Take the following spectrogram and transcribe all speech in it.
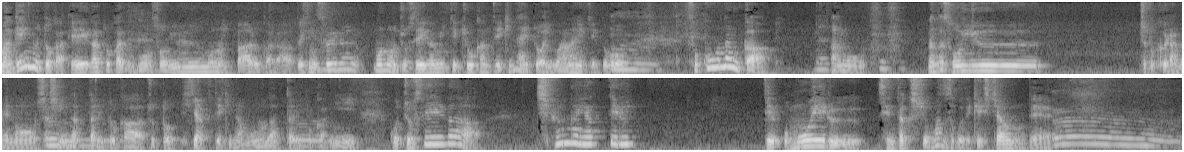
まあ、ゲームとか映画とかでもそういうものいっぱいあるから別にそういうものを女性が見て共感できないとは言わないけど、うん。そこをなんかあの なんかそういうちょっと暗めの写真だったりとか、ちょっと飛躍的なものだったりとかに、こう女性が自分がやってるって思える選択肢をまずそこで消しちゃうので、うん。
